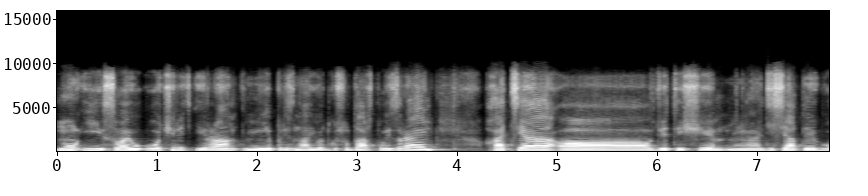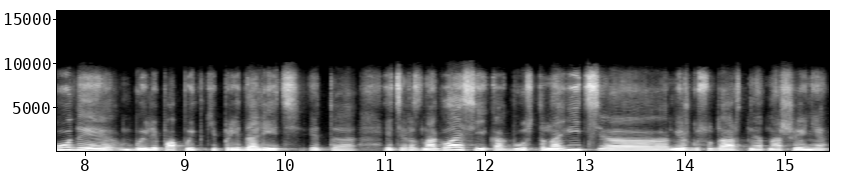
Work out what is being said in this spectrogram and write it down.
Ну и в свою очередь Иран не признает государство Израиль. Хотя а, в 2010-е годы были попытки преодолеть это, эти разногласия как бы установить а, межгосударственные отношения,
